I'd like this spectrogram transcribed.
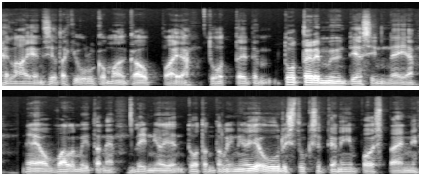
he laajensi jotakin ulkomaankauppaa ja tuotteiden, tuotteiden myyntiä sinne ja ne on valmiita ne linjojen, tuotantolinjojen uudistukset ja niin poispäin, niin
